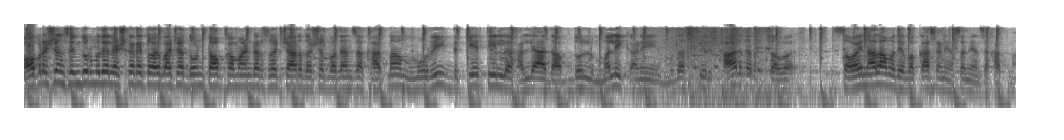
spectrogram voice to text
ऑपरेशन सिंदूरमध्ये लष्कर ए तोयबाच्या दोन टॉप कमांडरसह चार दहशतवाद्यांचा खात्मा. मुरीदकेतील हल्ल्यात अब्दुल मलिक आणि मुदस्सीर ठार तर सव सवैनालामध्ये वकास आणि हसन यांचा खात्मा.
